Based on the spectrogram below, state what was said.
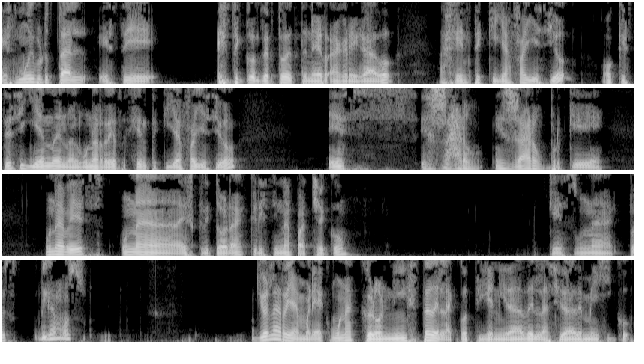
es muy brutal este, este concepto de tener agregado a gente que ya falleció o que esté siguiendo en alguna red gente que ya falleció es, es raro, es raro porque una vez una escritora, Cristina Pacheco, que es una, pues digamos, yo la llamaría como una cronista de la cotidianidad de la Ciudad de México.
